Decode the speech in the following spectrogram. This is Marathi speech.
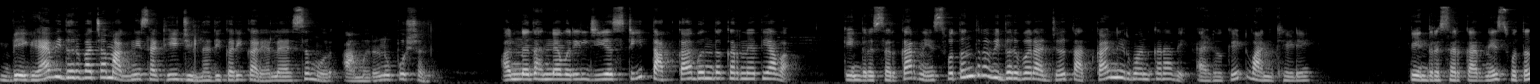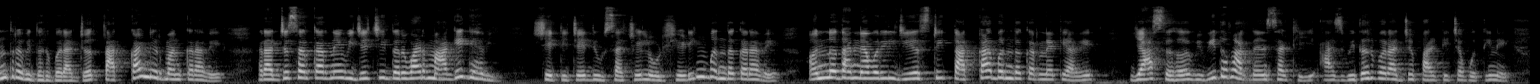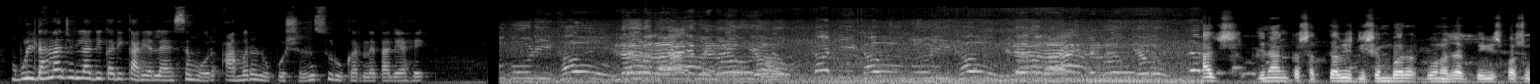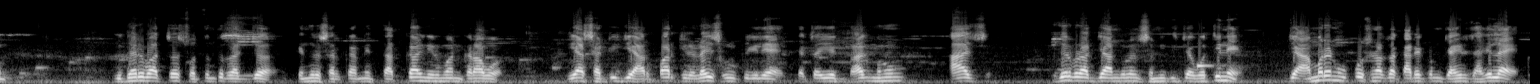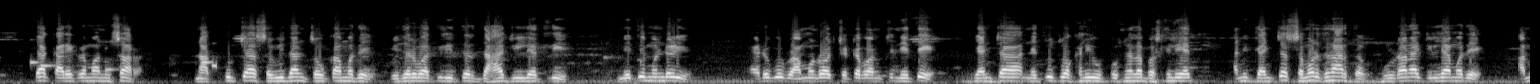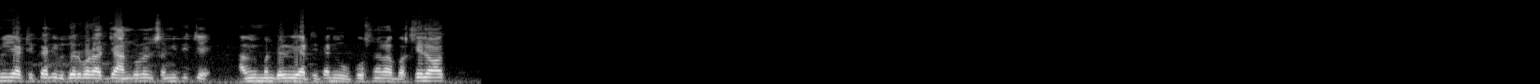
वेगळ्या विदर्भाच्या मागणीसाठी जिल्हाधिकारी कार्यालयासमोर आमरण उपोषण. अन्नधान्यावरील जीएसटी तात्काळ बंद करण्यात यावा. केंद्र सरकारने स्वतंत्र विदर्भ राज्य तात्काळ निर्माण करावे ॲडव्होकेट वानखेडे. केंद्र सरकारने स्वतंत्र विदर्भ राज्य तात्काळ निर्माण करावे. राज्य सरकारने विजेची दरवाढ मागे घ्यावी. शेतीचे दिवसाचे लोडशेडिंग बंद करावे अन्नधान्यावरील जीएसटी तात्काळ बंद करण्यात यावे यासह विविध मागण्यांसाठी आज विदर्भ राज्य पार्टीच्या वतीने बुलढाणा जिल्हाधिकारी कार्यालयासमोर आमरण उपोषण सुरू करण्यात आले आहे. गोडी खाऊ. काठी खाऊ गोडी खाऊ. आज दिनांक सत्तावीस डिसेंबर दोन हजार तेवीसपासून विदर्भाचं स्वतंत्र राज्य केंद्र सरकारने तात्काळ निर्माण करावं यासाठी जी आरपारची लढाई सुरू केलेली आहे त्याचा एक भाग म्हणून आज विदर्भ राज्य आंदोलन समितीच्या वतीने जे आमरण उपोषणाचा कार्यक्रम जाहीर झालेला आहे त्या कार्यक्रमानुसार नागपूरच्या संविधान चौकामध्ये विदर्भातील इतर दहा जिल्ह्यातली नेते मंडळी ॲडव्होकेट रामनराव चटपांचे नेते यांच्या नेतृत्वाखाली उपोषणाला बसलेले आहेत आणि त्यांच्या समर्थनार्थ बुलढाणा जिल्ह्यामध्ये आम्ही या ठिकाणी विदर्भ राज्य आंदोलन समितीचे आम्ही मंडळी या ठिकाणी उपोषणाला बसलेलो आहोत.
